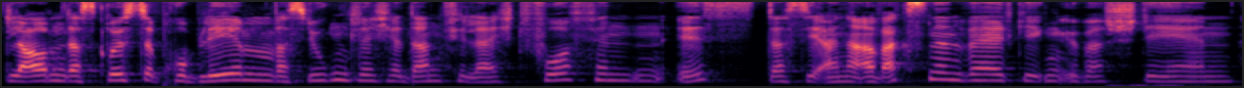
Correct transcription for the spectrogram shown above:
glauben, das größte Problem, was Jugendliche dann vielleicht vorfinden, ist, dass sie einer Erwachsenenwelt gegenüberstehen,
